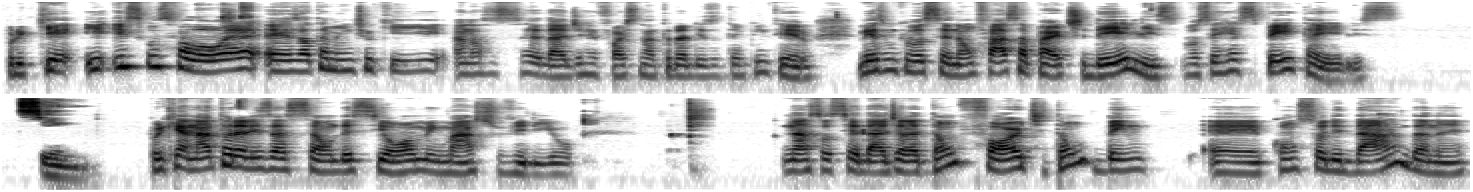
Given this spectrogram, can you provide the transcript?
Porque isso que você falou é, é, exatamente o que a nossa sociedade reforça e naturaliza o tempo inteiro. Mesmo que você não faça parte deles, você respeita eles. Sim. Porque a naturalização desse homem macho viril na sociedade ela é tão forte, tão bem é, consolidada, né?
